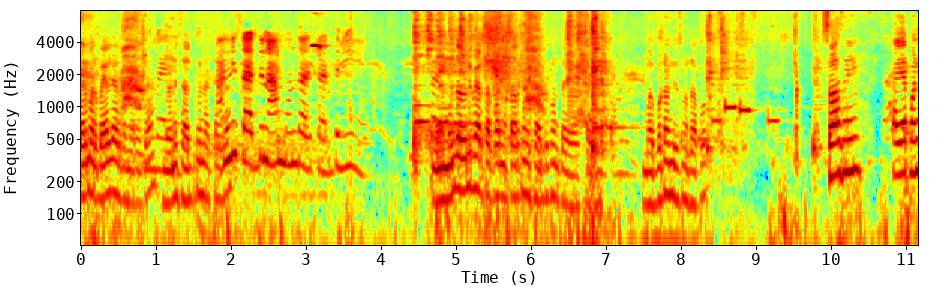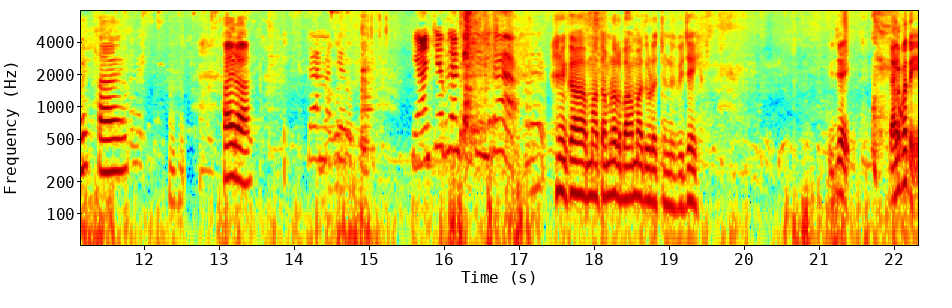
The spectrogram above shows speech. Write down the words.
సరే మరి బయలుదేరుతున్నారు కదా ఇవన్నీ సర్దుకున్నట్టు అన్ని సర్దిన? ముందు అది సర్దిని నేను ముందు వదిలిపెడతా పని తర్వాత నేను సర్దుకుంటాయి వస్తాయి. మరి బుట్టం తీసుకుంటా పో. సుహాసిని హాయ్ చెప్పండి. హాయ్. ఇంకా మా తమ్ముడు బామ్మది కూడా వచ్చిండు విజయ్. విజయ్ దళపతి.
